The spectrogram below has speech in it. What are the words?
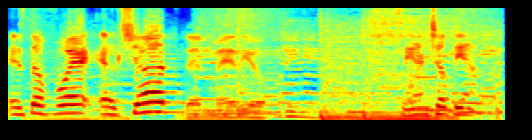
Esto fue el shot. Del medio. Sigan choteando.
